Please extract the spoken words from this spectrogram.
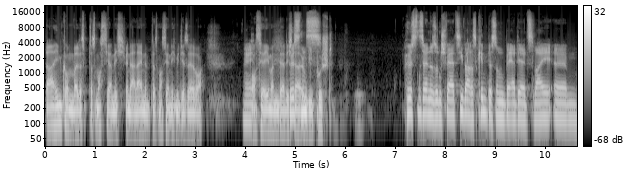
da hinkommen, weil das, das machst du ja nicht, wenn du alleine, das machst du ja nicht mit dir selber. Nee. Du brauchst ja jemanden, der dich da Höchstens- irgendwie pusht. Höchstens, wenn du so ein schwer erziehbares Kind bist und bei RTL 2 ähm,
